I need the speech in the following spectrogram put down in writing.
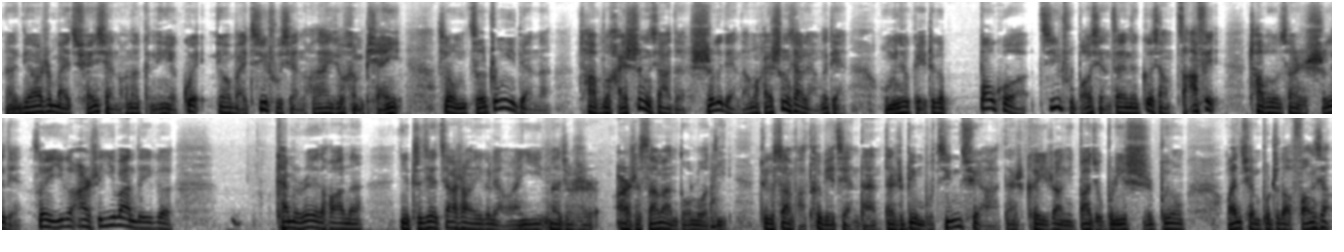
呃，你要是买全险的话，那肯定也贵；你要买基础险的话，那也就很便宜。所以我们折中一点呢，差不多还剩下的十个点当中还剩下两个点，我们就给这个包括基础保险在内各项杂费，差不多算是十个点。所以一个二十一万的一个凯美瑞的话呢，你直接加上一个两万一，那就是二十三万多落地。这个算法特别简单，但是并不精确啊，但是可以让你八九不离十，不用完全不知道方向。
